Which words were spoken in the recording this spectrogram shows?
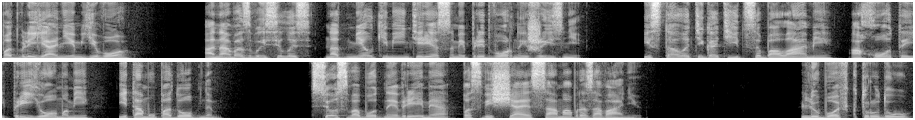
Под влиянием его она возвысилась над мелкими интересами придворной жизни и стала тяготиться балами, охотой, приемами и тому подобным, все свободное время посвящая самообразованию. Любовь к труду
